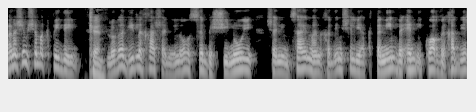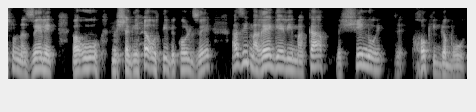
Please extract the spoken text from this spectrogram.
ואנשים שמקפידים. כן. לא להגיד לך שאני לא עושה בשינוי, שאני נמצא עם הנכדים שלי הקטנים ואין לי כוח, ואחד יש לו נזלת, והוא משגע אותי וכל זה, אז עם הרגל, עם הכף, בשינוי, זה חוק התגברות.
